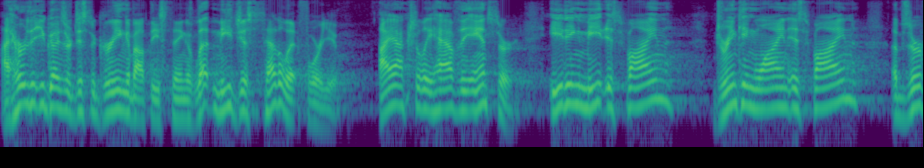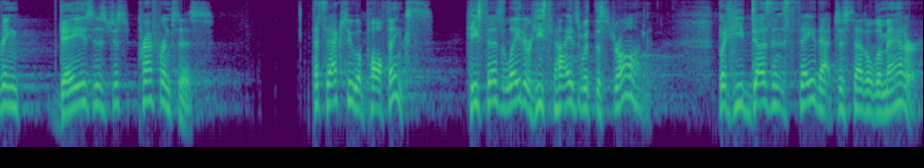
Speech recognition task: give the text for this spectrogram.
I heard that you guys are disagreeing about these things. Let me just settle it for you. I actually have the answer. Eating meat is fine, drinking wine is fine, observing days is just preferences. That's actually what Paul thinks. He says later he sides with the strong. But he doesn't say that to settle the matter.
